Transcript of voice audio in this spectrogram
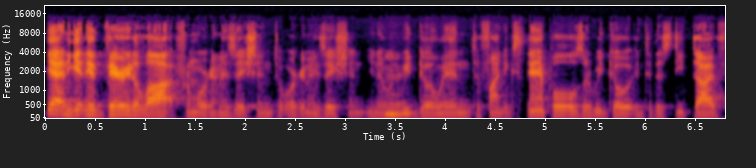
Yeah, and again, it varied a lot from organization to organization. You know, when Mhm. we'd go in to find examples or we'd go into this deep dive,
